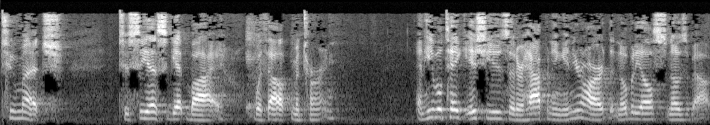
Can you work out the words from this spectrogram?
too much to see us get by without maturing. And he will take issues that are happening in your heart that nobody else knows about.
